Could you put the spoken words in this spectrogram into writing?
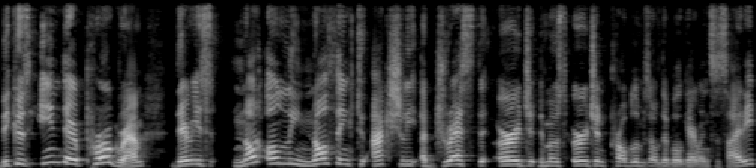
because in their program there is not only nothing to actually address the urgent the most urgent problems of the Bulgarian society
